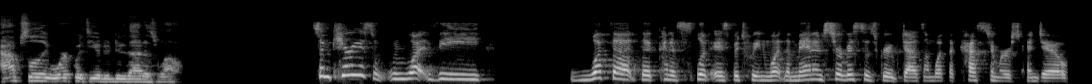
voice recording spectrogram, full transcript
absolutely work with you to do that as well. So I'm curious what the what the, the kind of split is between what the managed services group does and what the customers can do,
